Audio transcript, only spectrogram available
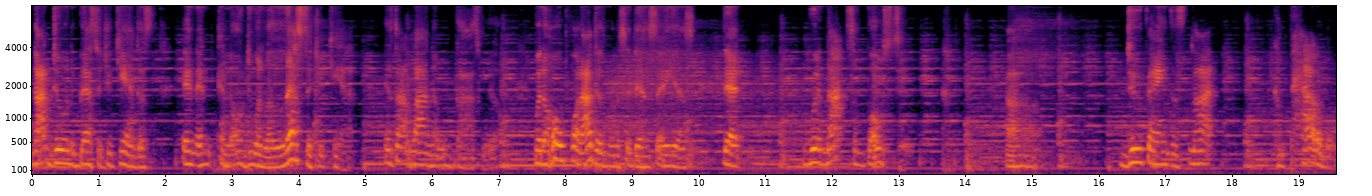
Not doing the best that you can, just and, and, and or doing the less that you can is not lining up with God's will. But the whole point I just want to sit there and say is that we're not supposed to uh, do things that's not compatible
